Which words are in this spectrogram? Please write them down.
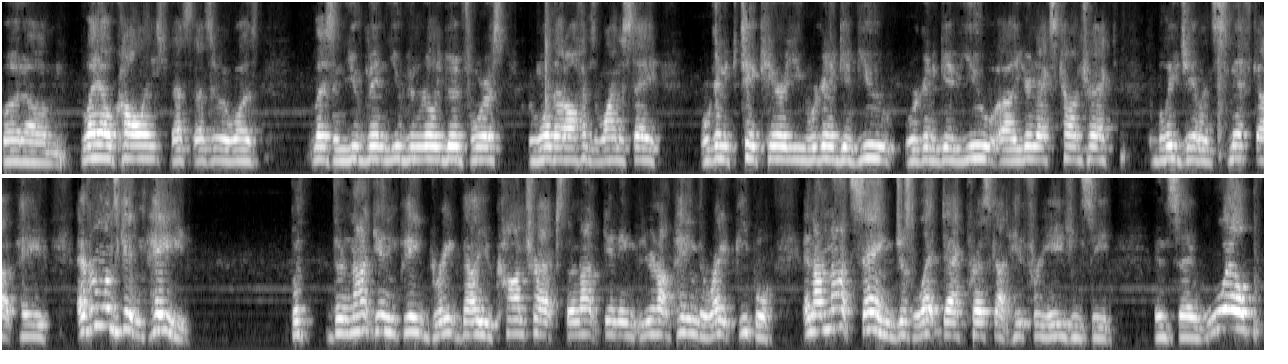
But um, La'el Collins, that's that's who it was. Listen, you've been you've been really good for us. We want that offensive line to stay. We're going to take care of you. We're going to give you we're going to give you uh, your next contract. I believe Jaylon Smith got paid. Everyone's getting paid, but they're not getting paid great value contracts. They're not getting you're not paying the right people. And I'm not saying just let Dak Prescott hit free agency and say, well,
